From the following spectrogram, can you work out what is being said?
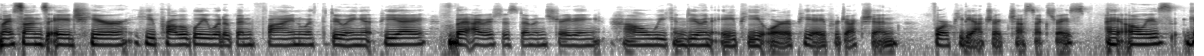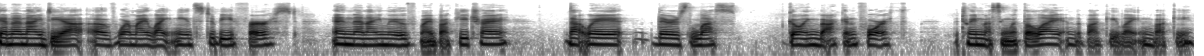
my son's age here, he probably would have been fine with doing it PA, but I was just demonstrating how we can do an AP or a PA projection for pediatric chest x-rays. I always get an idea of where my light needs to be first and then I move my bucky tray. That way there's less going back and forth between messing with the light and the bucky, light and bucky.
